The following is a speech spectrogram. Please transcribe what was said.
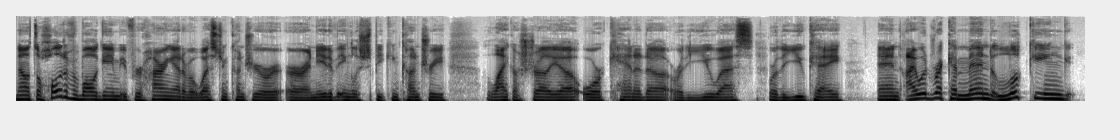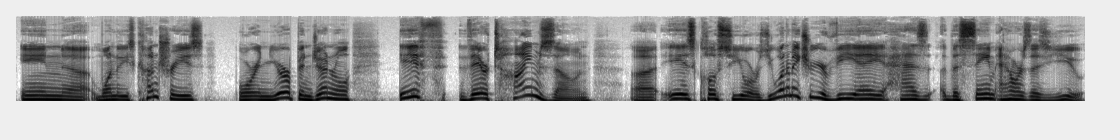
Now, it's a whole different ballgame if you're hiring out of a Western country or, or a native English speaking country like Australia or Canada or the US or the UK. And I would recommend looking in uh, one of these countries or in Europe in general if their time zone uh, is close to yours. You want to make sure your VA has the same hours as you.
